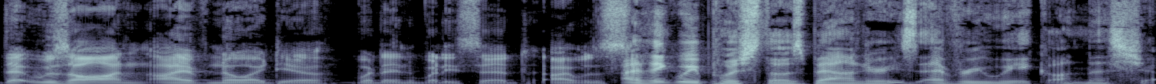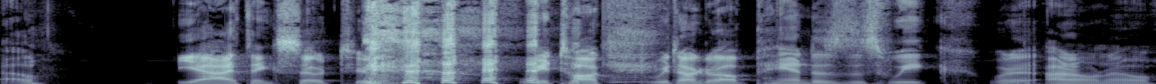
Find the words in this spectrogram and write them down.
that was on. I have no idea what anybody said. I was, i think we push those boundaries every week on this show yeah, I think so too." we talked we talked about pandas this week. What I don't know.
